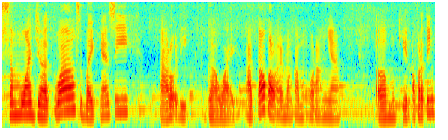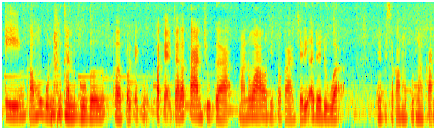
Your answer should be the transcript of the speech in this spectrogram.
semua jadwal sebaiknya sih taruh di gawai. Atau kalau emang kamu orangnya uh, mungkin overthinking kamu gunakan Google uh, pakai pakai catatan juga manual gitu kan. Jadi ada dua yang bisa kamu gunakan.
